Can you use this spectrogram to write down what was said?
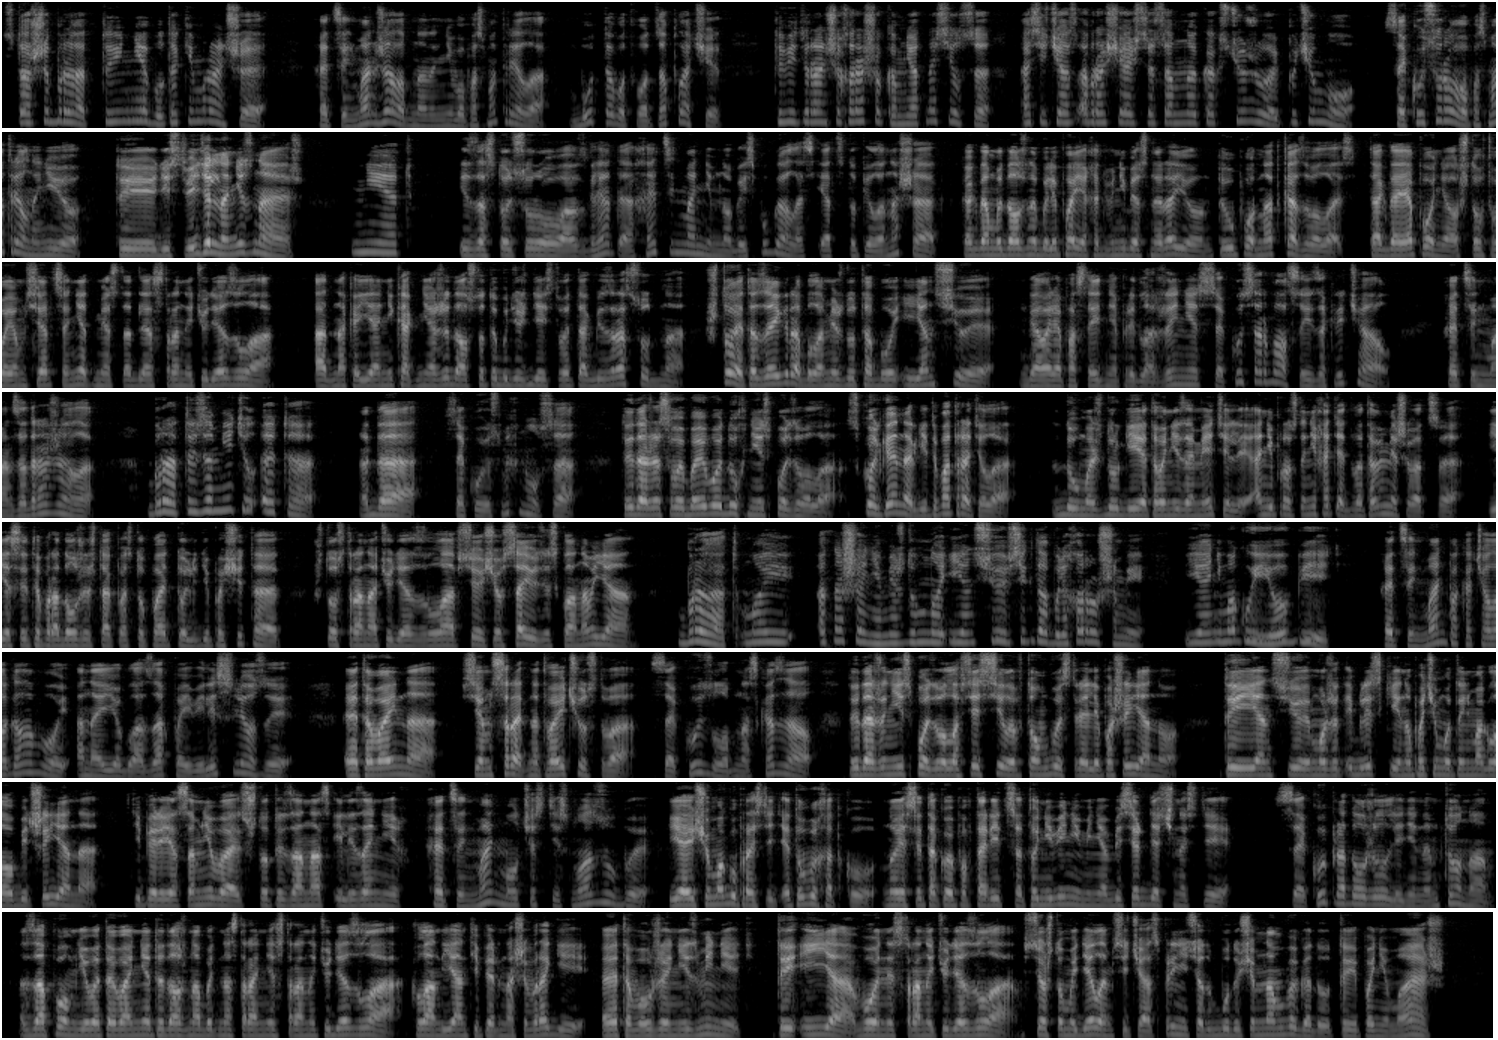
«Старший брат, ты не был таким раньше». Хэ жалобно на него посмотрела, будто вот-вот заплачет. «Ты ведь раньше хорошо ко мне относился, а сейчас обращаешься со мной как с чужой. Почему?» Секуй сурово посмотрел на нее. «Ты действительно не знаешь?» «Нет». Из-за столь сурового взгляда Хэ немного испугалась и отступила на шаг. Когда мы должны были поехать в Небесный район, ты упорно отказывалась. Тогда я понял, что в твоем сердце нет места для страны чудес зла. Однако я никак не ожидал, что ты будешь действовать так безрассудно. Что это за игра была между тобой и Ян Сюэ? Говоря последнее предложение, Секу сорвался и закричал. Хэ Циньман задрожала. «Брат, ты заметил это?» «Да», — Секу усмехнулся. Ты даже свой боевой дух не использовала. Сколько энергии ты потратила? Думаешь, другие этого не заметили? Они просто не хотят в это вмешиваться. Если ты продолжишь так поступать, то люди посчитают, что страна чудес зла все еще в союзе с кланом Ян. Брат, мои отношения между мной и Ян Сюэ всегда были хорошими. Я не могу ее убить. Хэ Циньмань покачала головой, а на ее глазах появились слезы. «Это война. «Всем срать на твои чувства!» Сэкуй злобно сказал. «Ты даже не использовала все силы в том выстреле по Шияну. Ты и Ян Сюэ, может, и близки, но почему ты не могла убить Шияна? Теперь я сомневаюсь, что ты за нас или за них». Хэ Циньмань молча стиснула зубы. «Я еще могу простить эту выходку, но если такое повторится, то не вини меня в бессердечности». Секуй продолжил ледяным тоном. «Запомни, в этой войне ты должна быть на стороне страны чудес зла. Клан Ян теперь наши враги. Этого уже не изменить. Ты и я, воины страны чудес зла. Все, что мы делаем сейчас, принесет в будущем нам выгоду. Ты понимаешь?»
